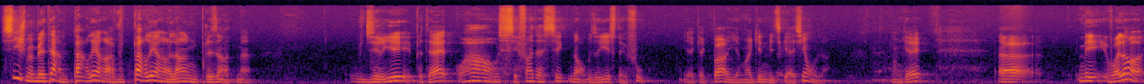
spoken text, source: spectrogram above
Si je me mettais à, me parler, à vous parler en langue présentement, vous diriez peut-être, Waouh, c'est fantastique. Non, vous diriez, c'est un fou. Il y a quelque part, il a manqué de médication, là. Euh, mais voilà,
